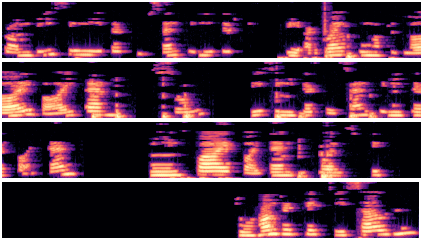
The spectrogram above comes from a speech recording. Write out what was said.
from decimeter to centimeter, we are going to multiply by 10. So, decimeter to centimeter by 10 means 5 by 10 equals 50. 250,000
